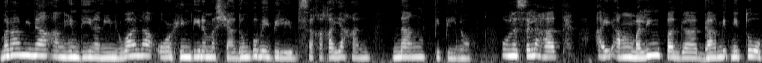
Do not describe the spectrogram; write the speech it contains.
Marami na ang hindi naniniwala or hindi na masyadong bumibilib sa kakayahan ng pipino. Una sa lahat ay ang maling paggamit nito.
